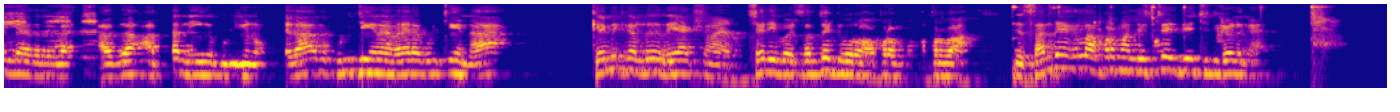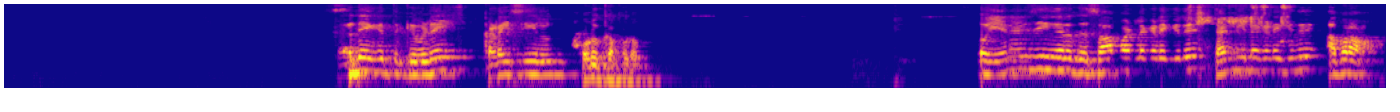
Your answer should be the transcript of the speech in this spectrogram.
இல்ல. அதுதான். அதுதான் அதான் நீங்க குடிக்கணும். ஏதாவது குடிச்சீங்கன்னா வேற குடிச்சீங்கன்னா கெமிக்கல் ரியாக்ஷன் ஆயிடும் சரி இப்போ சப்ஜெக்ட் வரும். அப்புறம் அப்புறமா. இந்த சந்தேகம்லாம் அப்புறமா லிஸ்ட் எழுதி வச்சுட்டு கேளுங்க. சந்தேகத்துக்கு விடை கடைசியில் கொடுக்கப்படும். எனர்ஜிங்கிறது சாப்பாட்டுல கிடைக்குது தண்ணியில கிடைக்குது அப்புறம்.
